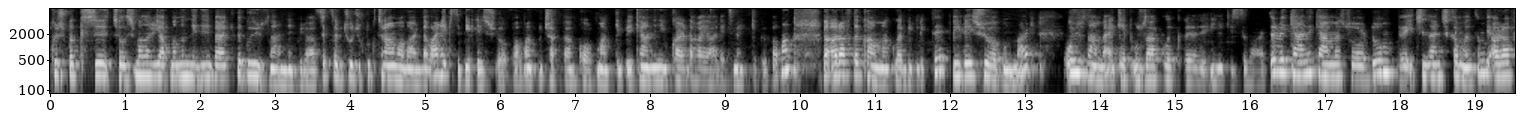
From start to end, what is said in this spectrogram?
Kuş bakışı çalışmaları yapmamın nedeni belki de bu yüzden de birazcık. Tabii çocukluk travmalar da var. Hepsi birleşiyor falan. Uçaktan korkmak gibi, kendini yukarıda hayal etmek gibi falan. Ve arafta kalmakla birlikte birleşiyor bunlar. O yüzden belki hep uzaklık e, ilgisi vardır ve kendi kendime sorduğum ve içinden çıkamadığım bir araf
